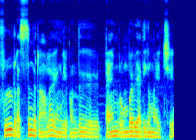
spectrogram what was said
ஃபுல் ரஷ்ஷுங்கிறனால எங்களுக்கு வந்து டைம் ரொம்பவே அதிகமாகிடுச்சு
